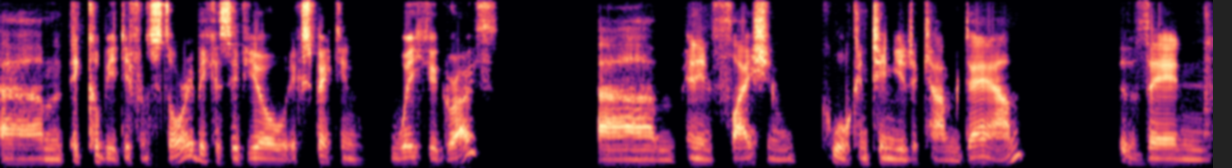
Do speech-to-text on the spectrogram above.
um, it could be a different story because if you're expecting weaker growth um, and inflation will continue to come down, then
